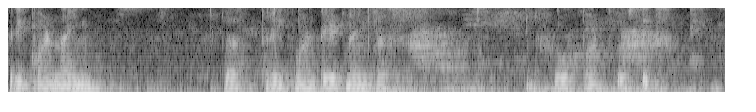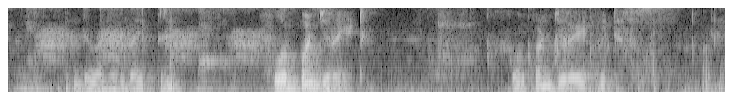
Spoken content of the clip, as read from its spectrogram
3.9 plus 3.89 plus 4.46 divided by 3 4.08 4.08 meter. Okay.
